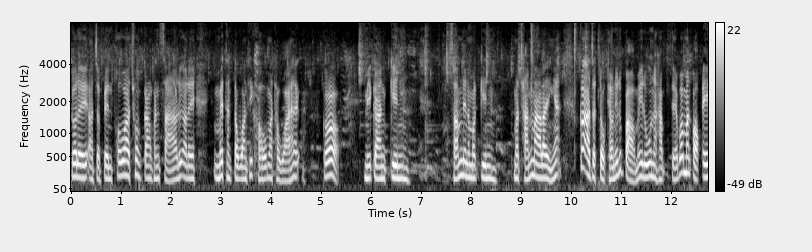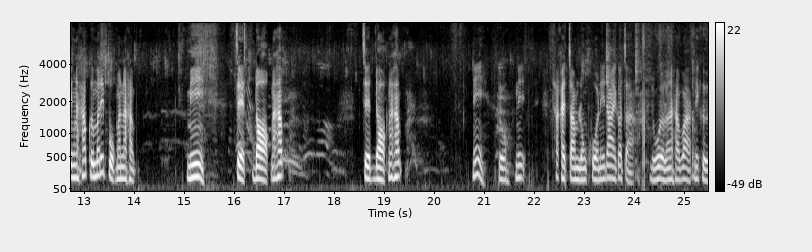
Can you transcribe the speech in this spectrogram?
ก็เลยอาจจะเป็นเพราะว่าช่วงกลางพรรษาหรืออะไรเม็ดทานตะวันที่เขามาถวายให้ ก็มีการกินซ้ำเนี่ยนมากินมาฉันมาอะไรอย่างเงี้ย ก็อาจจะตกแถวนี้หรือเปล่าไม่รู้นะครับ แต่ว่ามันออกเองนะครับ คือไม่ได้ปลูกมันนะครับ มีเจ็ดดอกนะครับเจ็ดดอกนะครับ นี่ดูนี่ถ้าใครจำลงครัวนี้ได้ก็จะรู้อยู่แล้วนะครับ ว่านี่คือ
